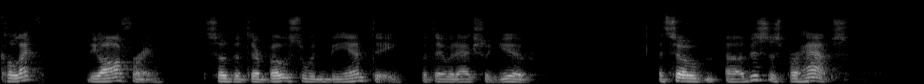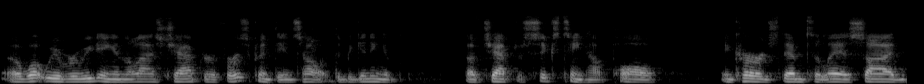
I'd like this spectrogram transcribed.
collect the offering, so that their boast wouldn't be empty, but they would actually give. And so uh, this is perhaps uh, what we were reading in the last chapter of First Corinthians, how at the beginning of of chapter 16, how Paul encouraged them to lay aside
